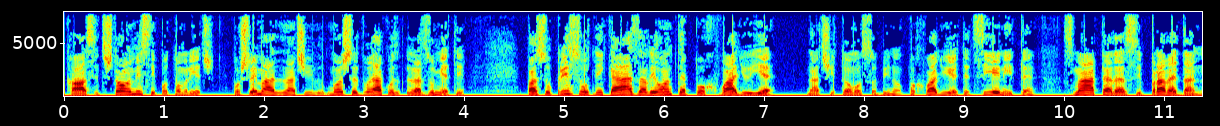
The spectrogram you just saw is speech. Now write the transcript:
kasit. Što on misli po tom riječi? Pošto ima, znači, može se dvojako razumjeti. Pa su prisutni kazali, on te pohvaljuje. Znači, tom osobinom. Pohvaljujete, cijenite, smatra da si pravedan.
